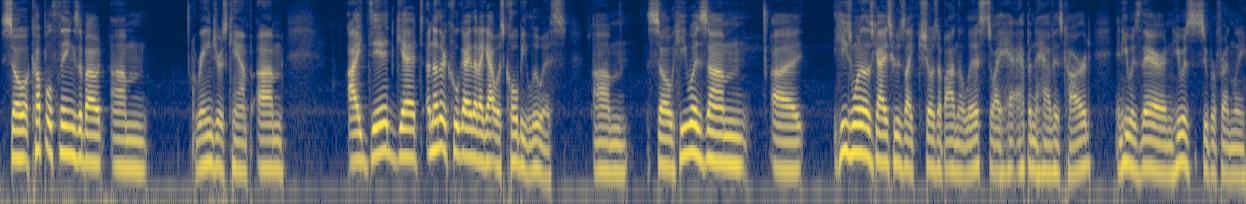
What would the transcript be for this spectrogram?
so a couple things about um, Rangers camp. Um, I did get another cool guy that I got was Colby Lewis. Um, so he was um, uh, he's one of those guys who's like shows up on the list. So I ha- happen to have his card, and he was there, and he was super friendly.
